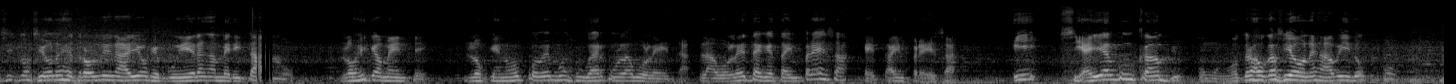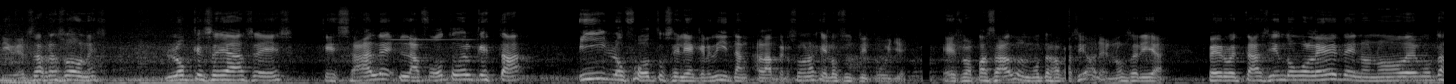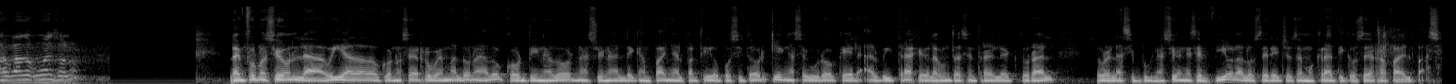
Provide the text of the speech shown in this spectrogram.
situaciones extraordinarias que pudieran ameritarlo. Lógicamente, lo que no podemos jugar con la boleta. La boleta que está impresa, está impresa. Y si hay algún cambio, como en otras ocasiones ha habido, por diversas razones, lo que se hace es que sale la foto del que está y los fotos se le acreditan a la persona que lo sustituye. Eso ha pasado en otras ocasiones, no sería, pero está haciendo boleta y no, no debemos estar jugando con eso, ¿no? La información la había dado a conocer Rubén Maldonado, coordinador nacional de campaña del partido opositor, quien aseguró que el arbitraje de la Junta Central Electoral sobre las impugnaciones viola los derechos democráticos de Rafael Paz.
